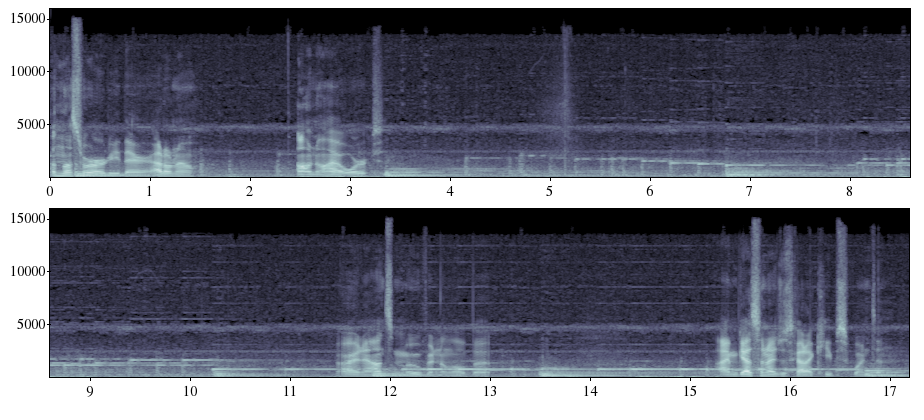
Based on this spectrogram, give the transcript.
Unless we're already there. I don't know. I don't know how it works. Alright, now it's moving a little bit. I'm guessing I just gotta keep squinting.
